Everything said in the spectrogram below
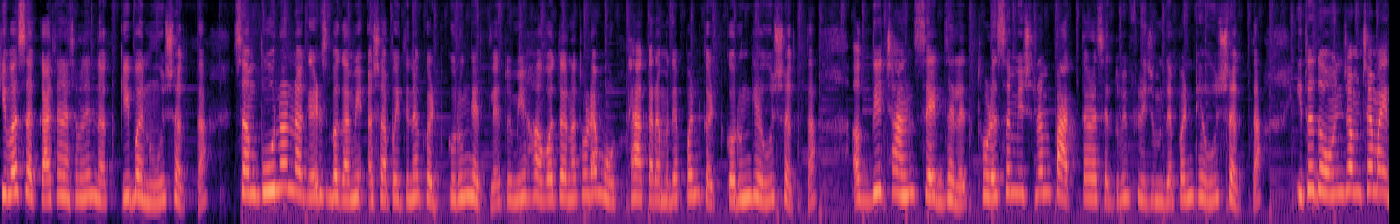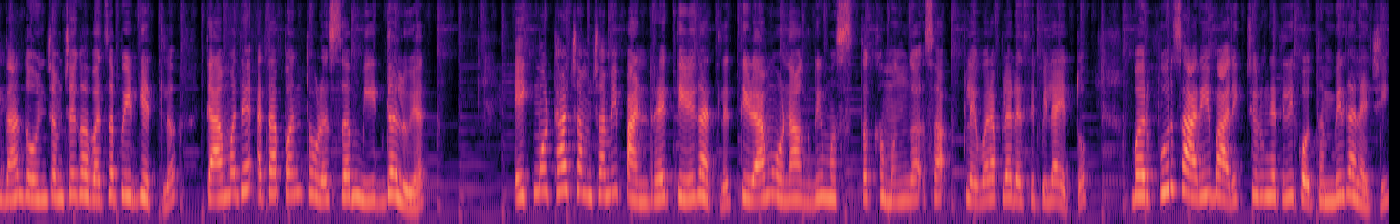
किंवा सकाळच्या नाश्त्यामध्ये नक्की बनवू शकता. संपूर्ण नगेट्स बघा मी अशा पद्धतीनं कट करून घेतले. तुम्ही हवं तर ना थोड्या मोठ्या आकारामध्ये पण कट करून घेऊ शकता. अगदी छान सेट झालेत. थोडंसं मिश्रण पातळ असेल तुम्ही फ्रीजमध्ये पण ठेवू शकता. इथं दोन चमचे मैदा दोन चमचे गव्हाचं पीठ घेतलं. त्यामध्ये आता आपण थोडंसं मीठ घालूयात. एक मोठा चमचा मी पांढरे तीळ घातले तिळामुळे ना अगदी मस्त खमंग असा फ्लेवर आपल्या रेसिपीला येतो. भरपूर सारी बारीक चिरून घेतलेली कोथिंबीर घालायची.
